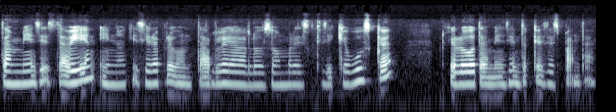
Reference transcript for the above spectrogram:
también si está bien y no quisiera preguntarle a los hombres que sí que busca, porque luego también siento que se espantan.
